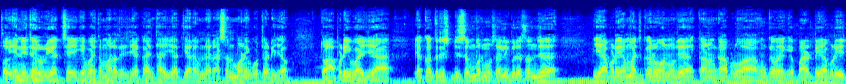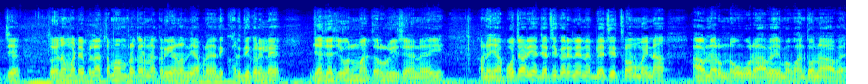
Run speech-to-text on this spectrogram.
તો એની જરૂરિયાત છે કે ભાઈ તમારાથી જે કાંઈ થાય છે અત્યારે અમને રાશન પાણી પહોંચાડી જાઓ. તો આપણી ભાઈ જે આ એકત્રીસ ડિસેમ્બરનું સેલિબ્રેશન છે એ આપણે એમ જ કરવાનું છે. કારણ કે આપણું આ શું કહેવાય કે પાર્ટી આપણી જ છે. તો એના માટે પહેલાં તમામ પ્રકારના કરિયાણાની આપણે અહીંયાથી ખરીદી કરી લઈએ. જે જે જીવનમાં જરૂરી છે અને એ અને અહીંયા પહોંચાડીએ, જેથી કરીને એને બેથી ત્રણ મહિના આવનારું નવું વર આવે, એમાં વાંધો ના આવે.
